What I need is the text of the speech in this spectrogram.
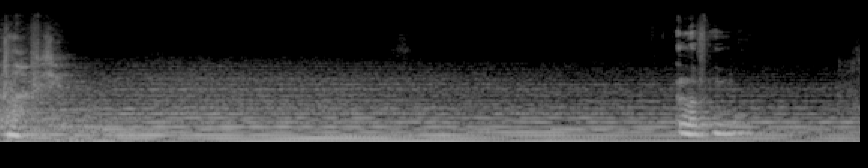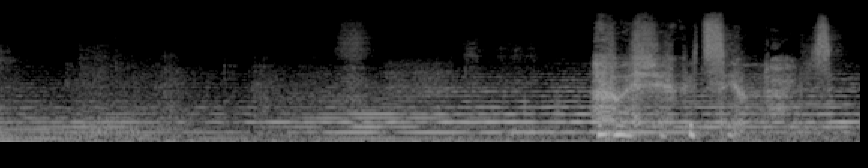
I love you. I love you more. I wish you could see what I see.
